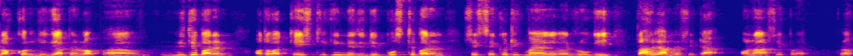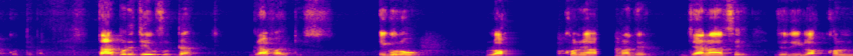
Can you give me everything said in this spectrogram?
লক্ষণ যদি আপনার লক- নিতে পারেন অথবা কেস টেকিং নিয়ে যদি বুঝতে পারেন সেই সেকোটিক মায়াজমের রোগী, তাহলে আমরা সেটা অনায়াসে প্রয়োগ প্রয়োগ করতে পারি। তারপরে যে ওষুধটা, গ্রাফাইটিস। এগুলো লক্ষণে আপনাদের জানা আছে। যদি লক্ষণ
